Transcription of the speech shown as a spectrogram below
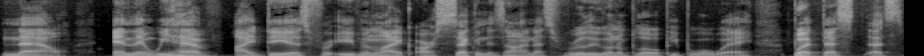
now. And then we have ideas for even like our second design that's really going to blow people away. But that's that's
